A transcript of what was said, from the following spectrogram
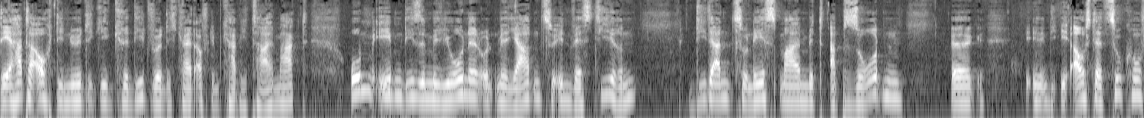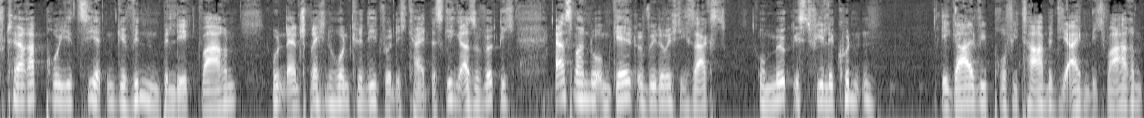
Der hatte auch die nötige Kreditwürdigkeit auf dem Kapitalmarkt, um eben diese Millionen und Milliarden zu investieren, die dann zunächst mal mit absurden äh, aus der Zukunft herab projizierten Gewinnen belegt waren und einer entsprechend hohen Kreditwürdigkeit. Es ging also wirklich erstmal nur um Geld und wie du richtig sagst, um möglichst viele Kunden, egal wie profitabel die eigentlich waren.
